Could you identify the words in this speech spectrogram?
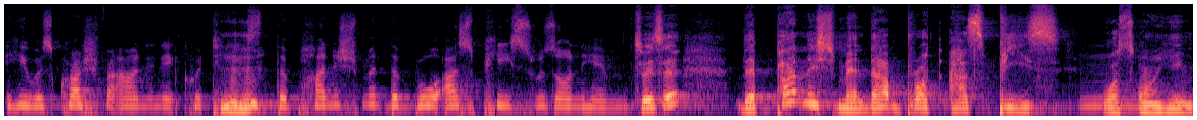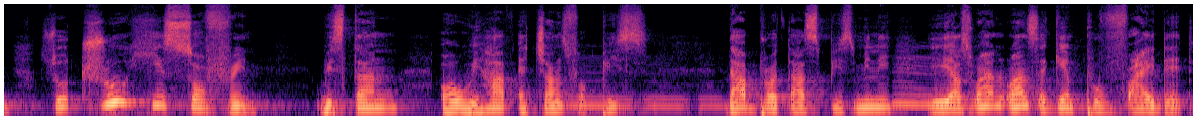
He was crushed for our iniquities. Mm-hmm. The punishment that brought us peace was on him. So he said, the punishment that brought us peace was on him. So through his suffering, we stand or we have a chance for peace. That brought us peace, meaning he has once again provided.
